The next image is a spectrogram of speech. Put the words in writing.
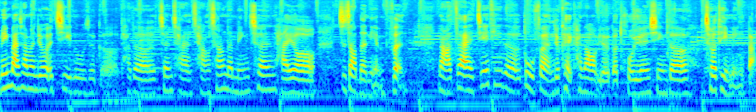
名板上面就会记录这个它的生产厂商的名称，还有制造的年份。那在阶梯的部分就可以看到有一个椭圆形的车体名板，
